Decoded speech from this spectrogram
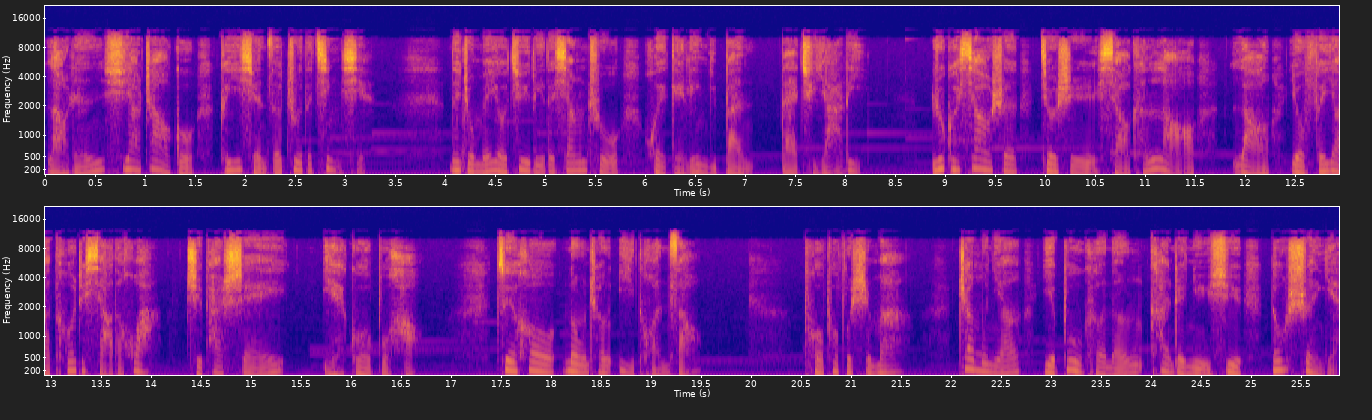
老人需要照顾，可以选择住得近些。那种没有距离的相处会给另一半带去压力。如果孝顺就是小啃老，老又非要拖着小的话，只怕谁也过不好，最后弄成一团糟。婆婆不是妈，丈母娘也不可能看着女婿都顺眼，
